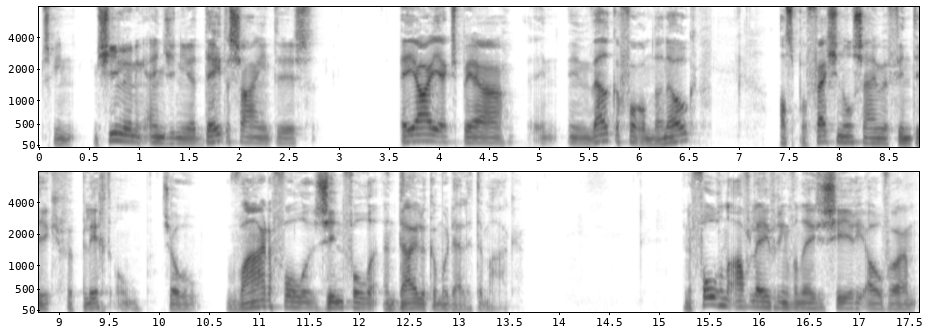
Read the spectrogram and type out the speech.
misschien machine learning engineer, data scientist, AI-expert, in, in welke vorm dan ook. Als professionals zijn we, vind ik, verplicht om zo waardevolle, zinvolle en duidelijke modellen te maken. In de volgende aflevering van deze serie over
